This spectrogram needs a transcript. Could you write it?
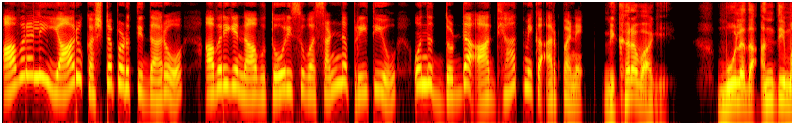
ಅವರಲ್ಲಿ ಯಾರು ಕಷ್ಟಪಡುತ್ತಿದ್ದಾರೋ ಅವರಿಗೆ ನಾವು ತೋರಿಸುವ ಸಣ್ಣ ಪ್ರೀತಿಯು ಒಂದು ದೊಡ್ಡ ಆಧ್ಯಾತ್ಮಿಕ ಅರ್ಪಣೆ. ನಿಖರವಾಗಿ ಮೂಲದ ಅಂತಿಮ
